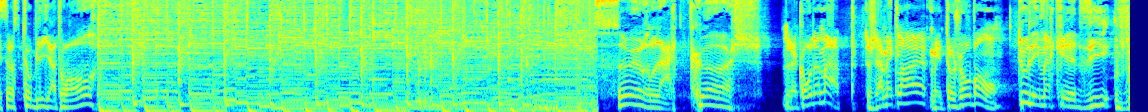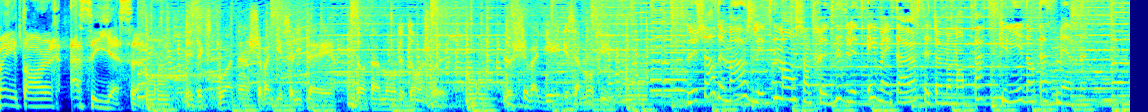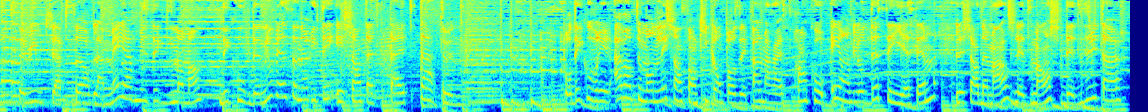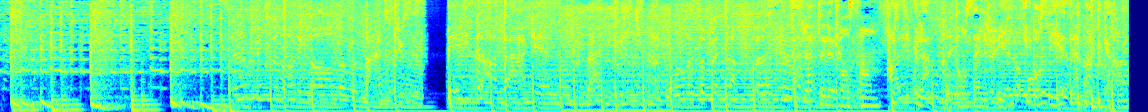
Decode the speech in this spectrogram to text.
Ben ça, c'est obligatoire. Sur la coche. Le cours de maths. Jamais clair, mais toujours bon. Tous les mercredis, 20h à CIS. Les exploits d'un chevalier solitaire dans un monde dangereux. Le chevalier et sa monture. Le char de marge les dimanches entre 18 et 20 heures, c'est un moment particulier dans ta semaine. Celui où tu absorbes la meilleure musique du moment, découvre de nouvelles sonorités et chante à tue-tête ta tune. Pour découvrir avant tout le monde les chansons qui composent les palmarès franco et anglo de CISM, le char de marge le dimanche dès 18h. Clap te lève ensemble. Pour ton selfie. Et pour CISM 89.3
